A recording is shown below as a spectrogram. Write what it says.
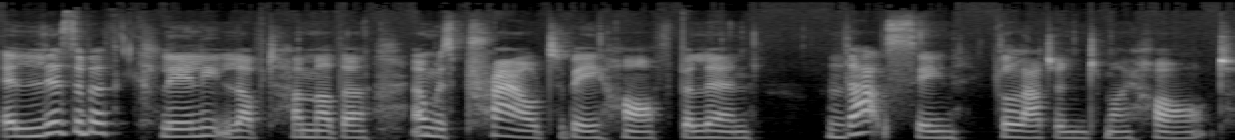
Elizabeth clearly loved her mother and was proud to be half Boleyn. That scene gladdened my heart.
